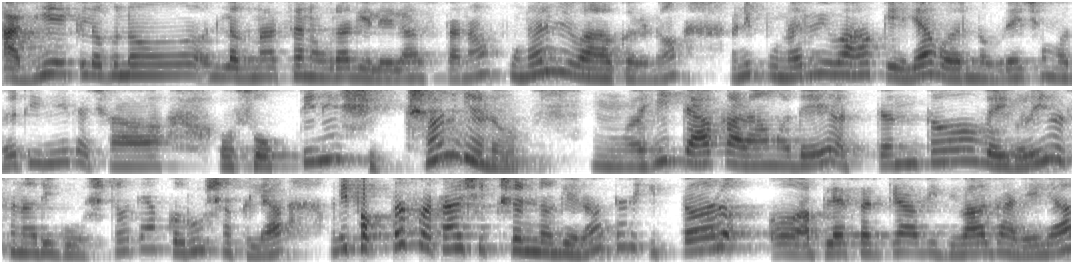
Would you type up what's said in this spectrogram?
आधी एक लग्न लग्नाचा नवरा गेलेला असताना पुनर्विवाह करणं आणि पुनर्विवाह केल्यावर नवऱ्याच्या मदतीने त्याच्या सोबतीने शिक्षण घेणं ही त्या काळामध्ये अत्यंत वेगळी असणारी गोष्ट त्या करू शकल्या. आणि फक्त स्वतः शिक्षण न घेणं तर इतर आपल्यासारख्या विधवा झालेल्या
